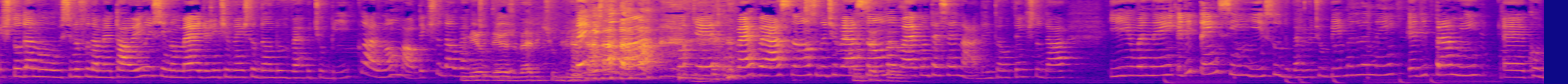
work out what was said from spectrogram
estuda no ensino fundamental e no ensino médio, a gente vem estudando o verbo to be. Claro, normal, tem que estudar o verbo Meu to Deus, be. verbo to be. Tem que estudar, porque o verbo é ação, se não tiver Com ação não vai acontecer nada. Então tem que estudar. E o Enem, ele tem sim isso do verbo to be, mas o Enem, ele pra mim, é, co-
